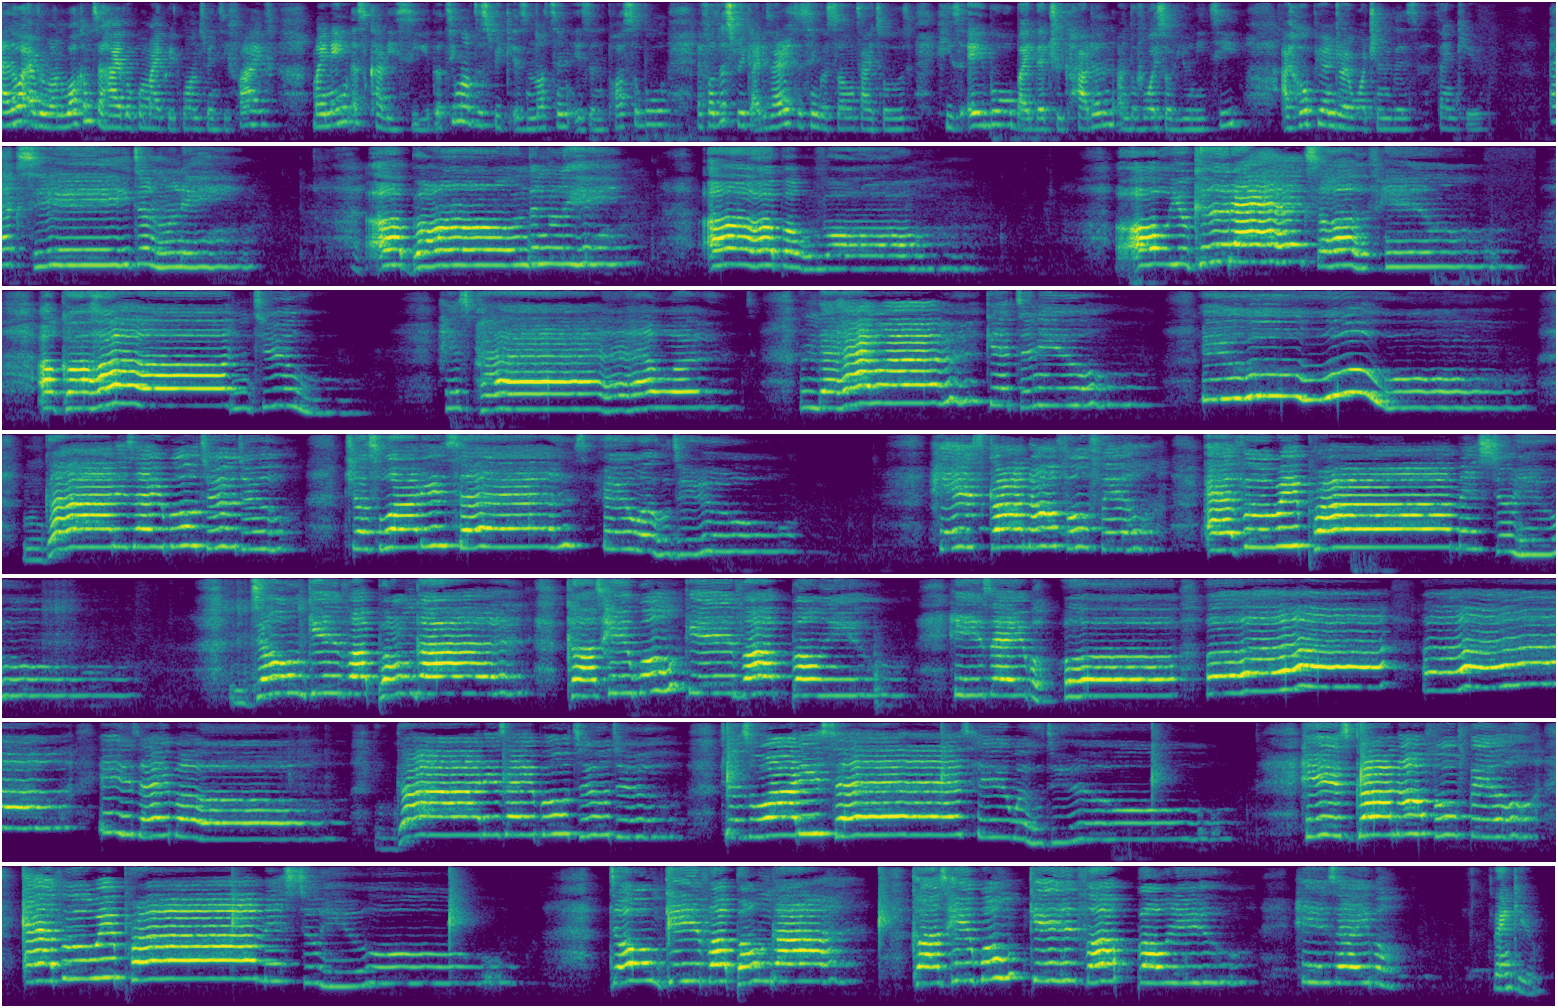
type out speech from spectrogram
Hello everyone, welcome to Hive Open Mic Week 125. My name is Kalisi. The theme of this week is Nothing is Impossible. And for this week, I decided to sing a song titled He's Able by Deitrick Haddon and the Voice of Unity. I hope you enjoy watching this. Thank you. Exceedingly, abundantly, above all, all you could ask of him, according to his powers Don't give up on God, cause He won't give up on you. He's able. Cause He won't give up on you. He's able. Thank you.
